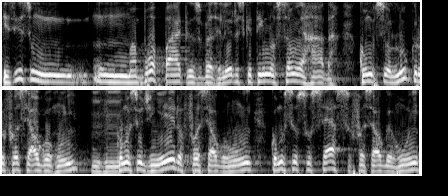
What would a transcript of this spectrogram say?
Existe um, uma boa parte dos brasileiros que tem noção errada, como se o lucro fosse algo ruim, uhum. como se o dinheiro fosse algo ruim, como se o sucesso fosse algo ruim,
